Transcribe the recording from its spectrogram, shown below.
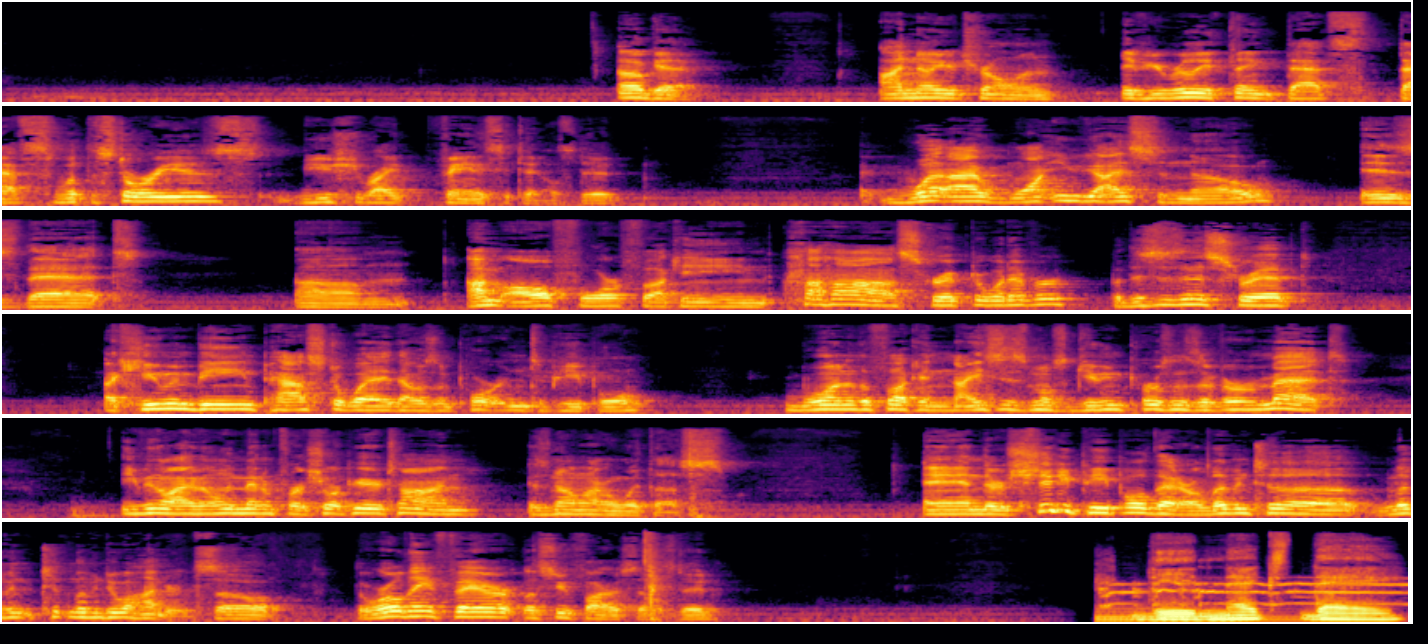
Okay. I know you're trolling. If you really think that's that's what the story is, you should write fantasy tales, dude. What I want you guys to know is that um, I'm all for fucking haha script or whatever, but this isn't a script. A human being passed away that was important to people. One of the fucking nicest, most giving persons I've ever met, even though I've only met him for a short period of time, is no longer with us. And there's shitty people that are living to living to, living to 100. So the world ain't fair. Let's do fire sales, dude. The next day.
